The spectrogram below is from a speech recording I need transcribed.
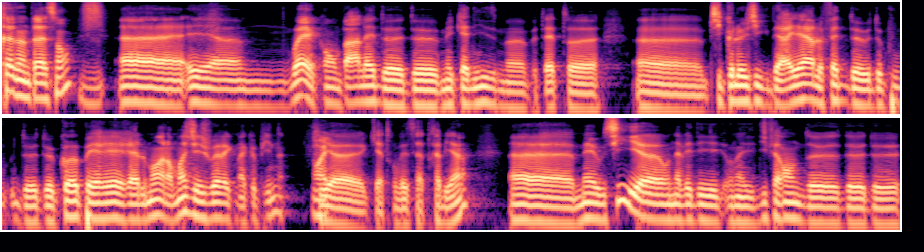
très intéressant. Mhm. Euh, et euh, ouais, quand on parlait de, de mécanismes euh, peut-être euh, psychologiques derrière, le fait de, de, de- coopérer réellement. Alors moi, j'ai joué avec ma copine qui, Ouais. qui a trouvé ça très bien. Mais aussi, on avait des, on a des différentes de, de, de-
